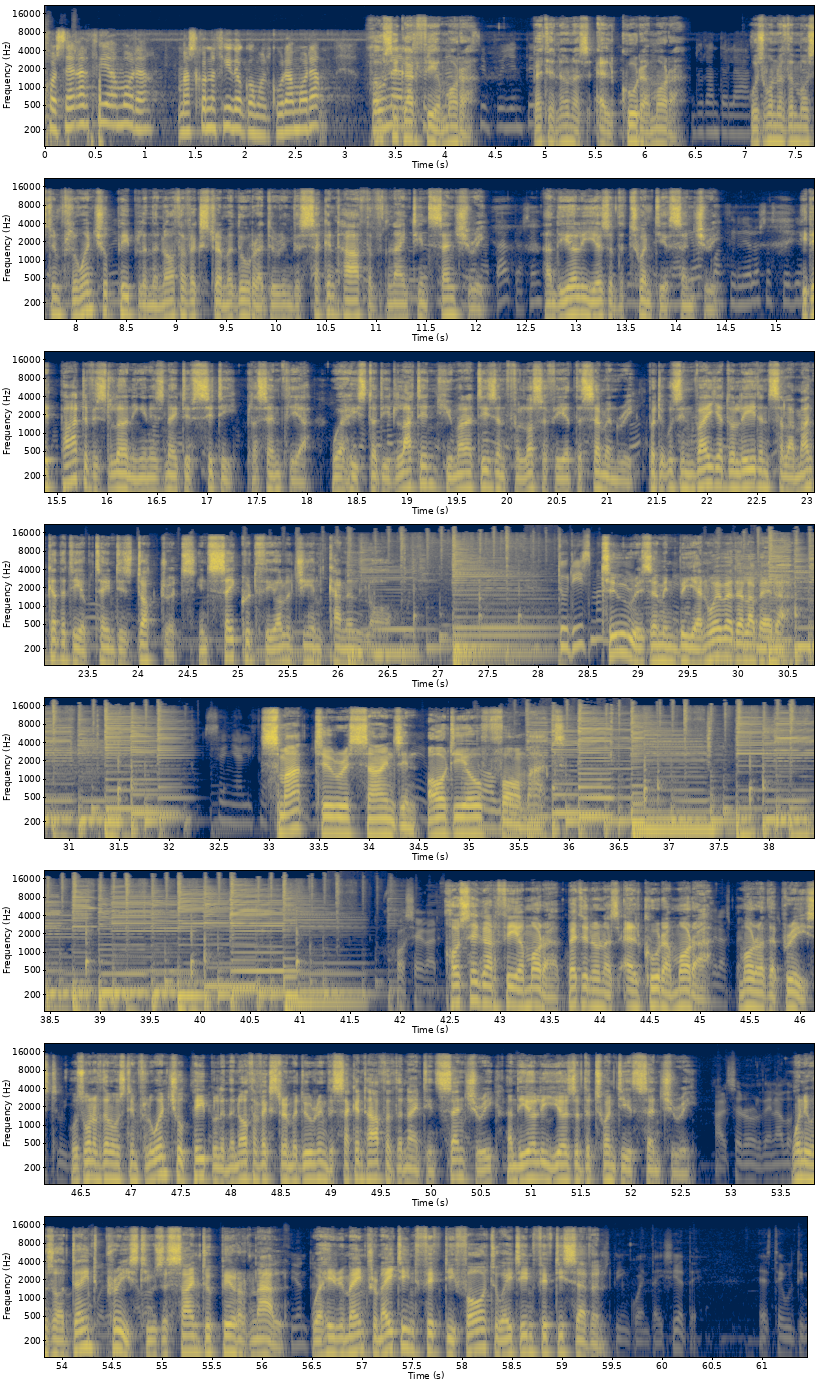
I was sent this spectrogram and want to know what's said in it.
José García Mora, más conocido como el cura Mora, José García Mora, better known as El Cura Mora, was one of the most influential people in the north of Extremadura during the second half of the 19th century and the early years of the 20th century. He did part of his learning in his native city, Plasencia, where he studied Latin, humanities, and philosophy at the seminary, but it was in Valladolid and Salamanca that he obtained his doctorates in sacred theology and canon law. Tourism in Villanueva de la Vera. Smart tourist signs in audio format. Jose Garcia Mora, better known as El Cura Mora, Mora the priest, was one of the most influential people in the north of Extremadura during the second half of the 19th century and the early years of the 20th century. When he was ordained priest, he was assigned to Piornal, where he remained from 1854 to 1857.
